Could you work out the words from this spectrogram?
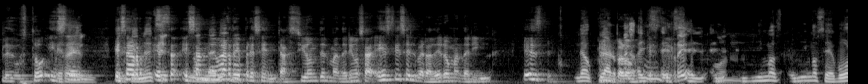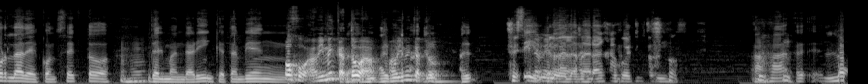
¿Les gustó esa, el- esa, el esa- nueva representación del mandarín? O sea, este es el verdadero mandarín. Este. No, claro, Perdón, pero es el, el- el- Redcon. el mismo, el mismo se burla del concepto del mandarín, que también... Ojo, a mí me encantó, ¿ah? A mí me encantó. al- Sí, Sí, lo de la naranja fue chistoso. Ajá, eh, lo,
